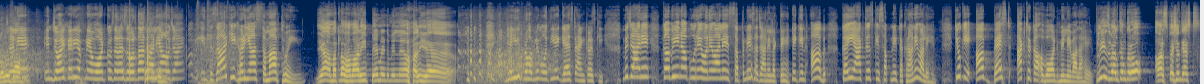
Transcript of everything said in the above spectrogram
चलो चलिए साहब एंजॉय करिए अपने अवार्ड को जरा जोरदार तालियाँ हो जाए। अब इंतज़ार की घड़ियाँ समाप्त हुई। जी हाँ मतलब हमारी पेमेंट मिलने वाली है। यही प्रॉब्लम होती है गेस्ट एंकर्स की। बेचारे कभी ना पूरे होने वाले सपने सजाने लगते हैं। लेकिन अब कई एक्टर्स के सपने टकराने वाले हैं। क्योंकि अब बेस्ट एक्टर का अवार्ड मिलने वाला है। प्लीज़ वेलकम करो आर स्पेशल गेस्ट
